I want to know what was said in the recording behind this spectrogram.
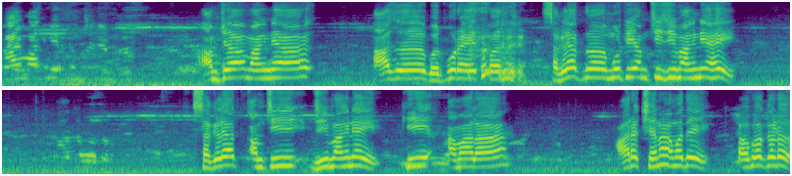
काय मागणी आहे तुमची नेमकं? आमच्या मागण्या आज भरपूर आहेत पण सगळ्यात मोठी आमची जी मागणी आहे सगळ्यात आमची जी मागणी आहे की आम्हाला आरक्षणामध्ये अबकडं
